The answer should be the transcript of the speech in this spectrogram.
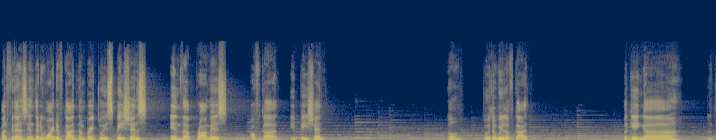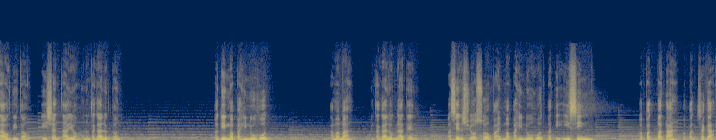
Confidence in the reward of God. Number two is patience in the promise of God. Be patient. No? Do the will of God. Maging, ah, anong tawag dito? Patient tayo. Anong Tagalog doon? Maging mapahinuhod. Tama ba? Yung Tagalog natin. Pasensyoso, pa- mapahinuhod, matiisin, mapagbata, mapagtsaga.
